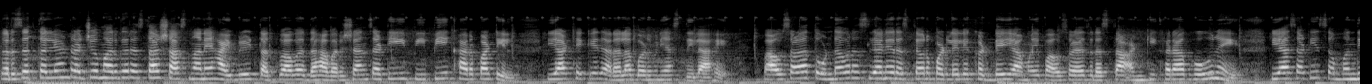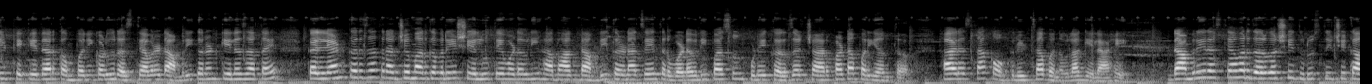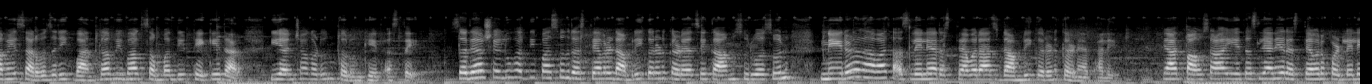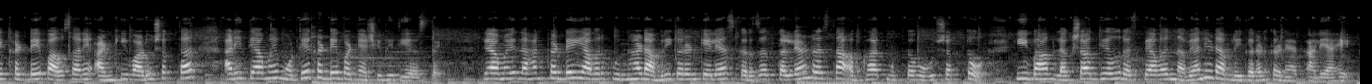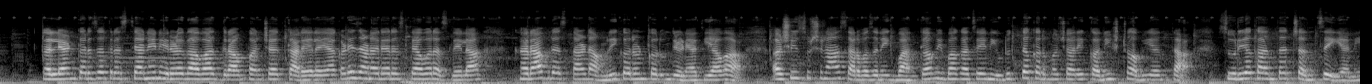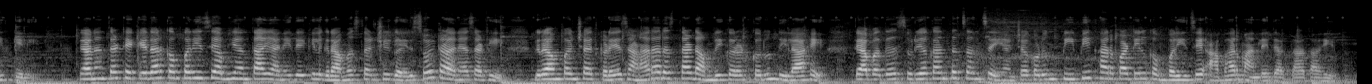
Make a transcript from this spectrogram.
कर्जत कल्याण राज्य मार्ग रस्ता शासनाने हायब्रिड तत्वावर दहा वर्षांसाठी पी पी खारपाटील या ठेकेदाराला बनविण्यास दिला आहे. पावसाळा तोंडावर असल्याने रस्त्यावर पडलेले खड्डे यामुळे पावसाळ्यात रस्ता आणखी खराब होऊ नये. यासाठी संबंधित ठेकेदार कंपनीकडून रस्त्यावर डांबरीकरण केलं जात आहे. कल्याण कर्जत राज्यमार्गावरील शेलू ते वडवली हा भाग डांबरीकरणाचे तर वडवलीपासून पुढे कर्जत चारफाटापर्यंत हा रस्ता कॉन्क्रीटचा बनवला गेला आहे. डांबरी रस्त्यावर दरवर्षी दुरुस्तीची कामे सार्वजनिक बांधकाम विभाग संबंधित ठेकेदार यांच्याकडून करून घेत असते. सध्या शेलू हद्दीपासून रस्त्यावर डांबरीकरण करण्याचे काम सुरू असून नेरळ गावात असलेल्या रस्त्यावर आज डांबरीकरण करण्यात आले. त्यात पावसाळा येत असल्याने रस्त्यावर पडलेले खड्डे पावसाने आणखी वाढू शकतात आणि त्यामुळे मोठे खड्डे पडण्याची भीती असते. त्यामुळे लहान खड्डे यावर पुन्हा डांबरीकरण केल्यास कर्जत कल्याण रस्ता अपघातमुक्त होऊ शकतो. ही बाब लक्षात घेऊन रस्त्यावर नव्याने डांबरीकरण करण्यात आले आहे. कल्याण कर्जत रस्त्याने नेरळ गावात ग्रामपंचायत कार्यालयाकडे जाणाऱ्या रस्त्यावर असलेला खराब रस्ता डांबरीकरण करून देण्यात यावा अशी सूचना सार्वजनिक बांधकाम विभागाचे निवृत्त कर्मचारी कनिष्ठ अभियंता सूर्यकांत चंचे यांनी केली. त्यानंतर ठेकेदार कंपनीचे अभियंता यांनी देखील ग्रामस्थांची गैरसोय टाळण्यासाठी ग्रामपंचायतकडे जाणारा रस्ता डांबरीकरण करून दिला आहे. त्याबद्दल सूर्यकांत चंचे यांच्याकडून पी पी खारपाटील कंपनीचे आभार मानले जातात आहेत.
